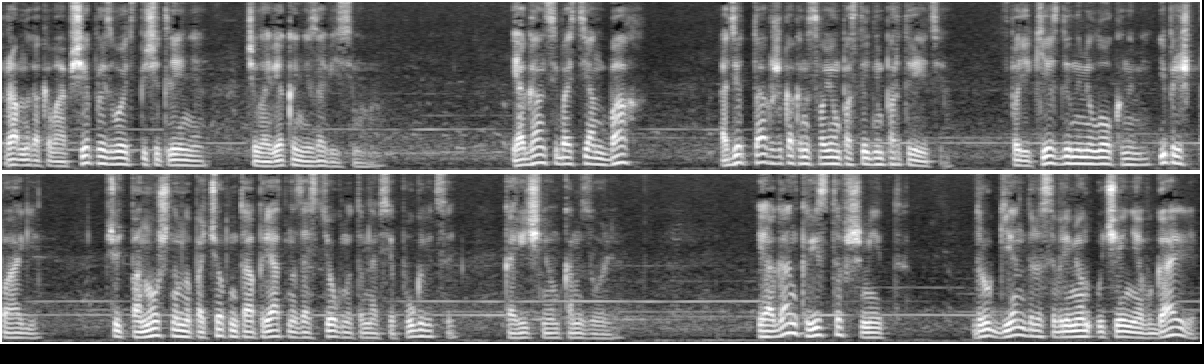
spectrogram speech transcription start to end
равно как и вообще производит впечатление – человека независимого. Иоганн Себастьян Бах одет так же, как и на своем последнем портрете, в парике с длинными локонами и при шпаге, в чуть поношенном, но подчеркнуто опрятно застегнутом на все пуговицы коричневом камзоле. Иоганн Кристоф Шмидт, друг Генделя со времен учения в Галле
